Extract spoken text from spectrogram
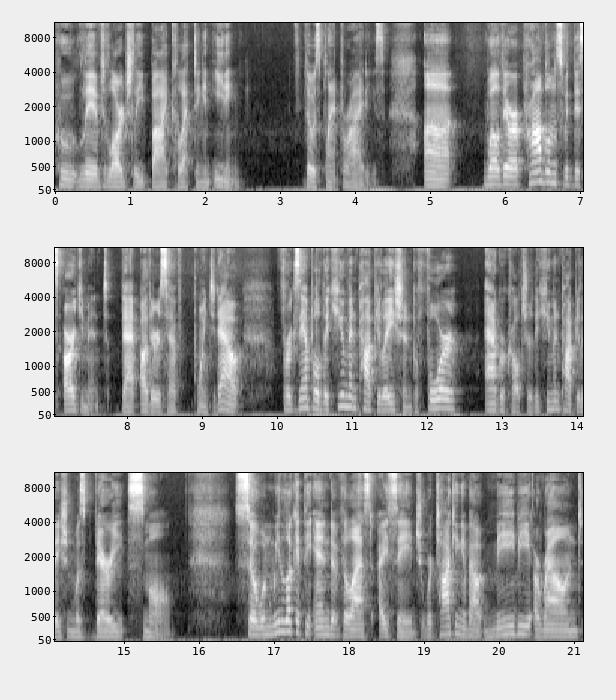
who lived largely by collecting and eating those plant varieties. Uh, well, there are problems with this argument that others have pointed out. For example, the human population before agriculture, the human population was very small. So when we look at the end of the last ice age, we're talking about maybe around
